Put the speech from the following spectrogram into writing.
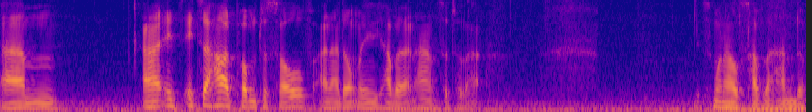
Um, uh, it, it's a hard problem to solve, and I don't really have an answer to that. Did someone else have their hand up?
